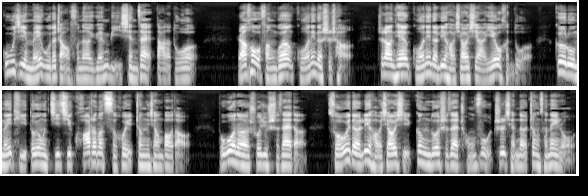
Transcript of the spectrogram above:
估计美股的涨幅呢远比现在大得多。然后反观国内的市场，这两天国内的利好消息啊也有很多，各路媒体都用极其夸张的词汇争相报道。不过呢，说句实在的，所谓的利好消息更多是在重复之前的政策内容，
